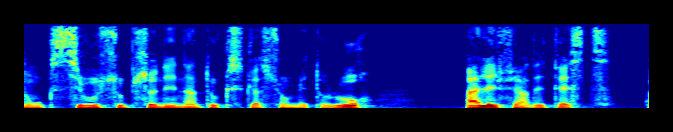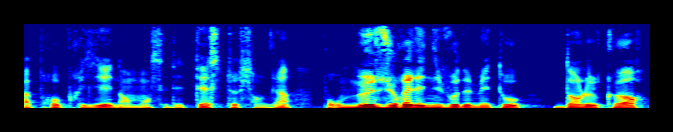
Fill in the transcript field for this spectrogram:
Donc si vous soupçonnez une intoxication aux métaux lourds, allez faire des tests appropriés, normalement c'est des tests sanguins, pour mesurer les niveaux de métaux dans le corps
